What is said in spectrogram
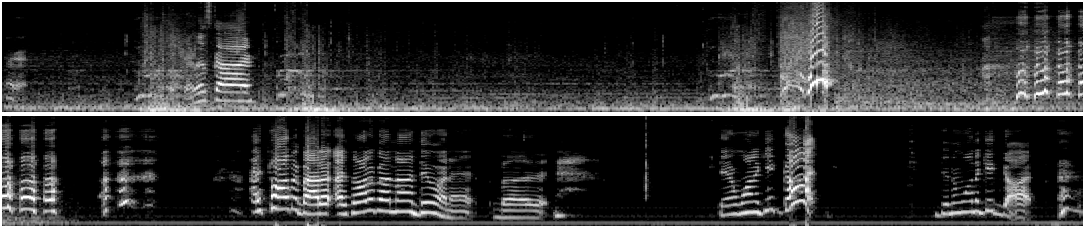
okay. Okay, this guy. I thought about it. I thought about not doing it, but didn't want to get got. Didn't want to get got. I'm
